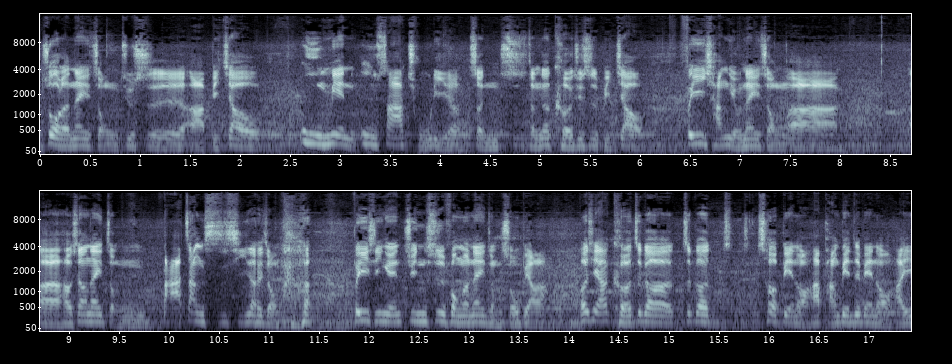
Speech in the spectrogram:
做了那种就是啊比较雾面雾纱处理的，整只整个壳就是比较非常有那种啊呃好像那种打仗时期那种 飞行员军事风的那种手表啊，而且它壳这个这个侧边哦，它旁边这边哦还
